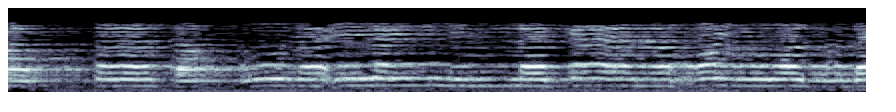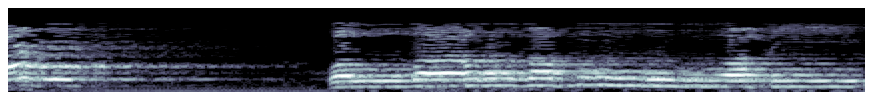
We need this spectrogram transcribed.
حتى تخرج إليهم لكان خيرا لهم. والله غفور رحيم.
